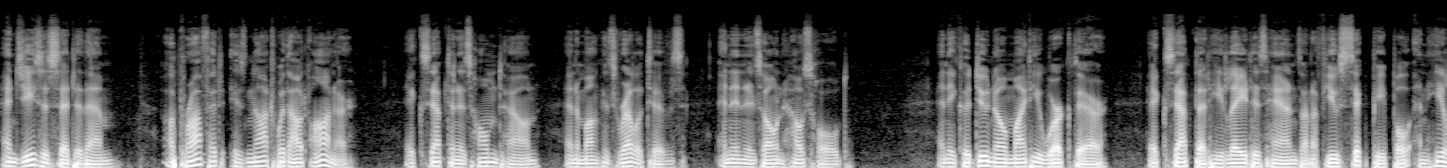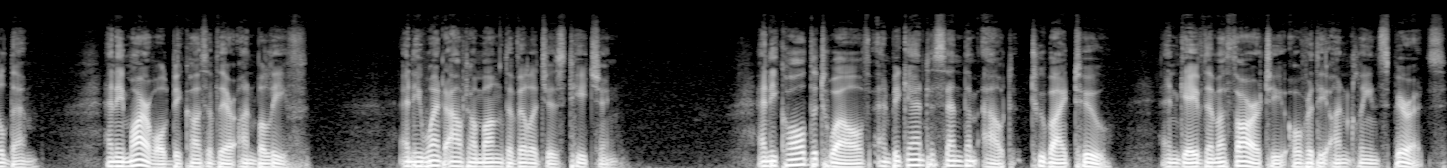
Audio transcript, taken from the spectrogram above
And Jesus said to them, A prophet is not without honor, except in his hometown, and among his relatives, and in his own household. And he could do no mighty work there, except that he laid his hands on a few sick people and healed them. And he marveled because of their unbelief. And he went out among the villages teaching. And he called the twelve, and began to send them out two by two, and gave them authority over the unclean spirits.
